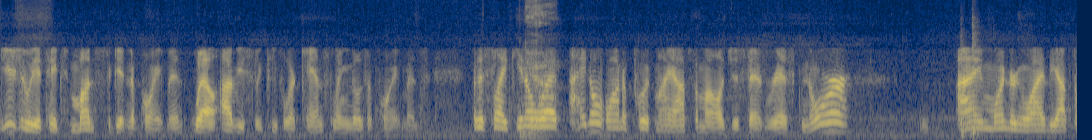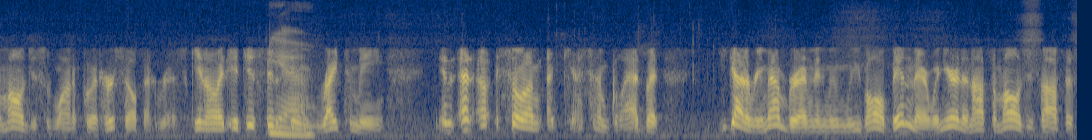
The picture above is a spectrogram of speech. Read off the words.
usually it takes months to get an appointment. Well, obviously, people are canceling those appointments. But it's like, you know what? I don't want to put my ophthalmologist at risk, nor I'm wondering why the ophthalmologist would want to put herself at risk. You know, it, it just didn't Yeah. seem right to me. And, and uh, so I'm, I guess I'm glad, but you got to remember, I mean, when we've all been there. When you're in an ophthalmologist's office,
